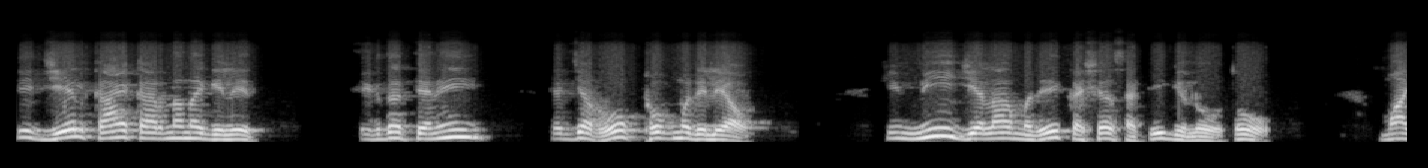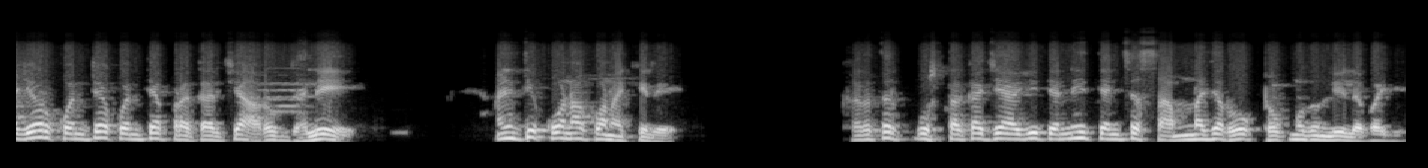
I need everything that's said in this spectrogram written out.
ते जेल काय कारणानं गेलेत एकदा त्यांनी त्यांच्या रोखोकमध्ये लिहाव की मी जेलामध्ये कशासाठी गेलो होतो? माझ्यावर कोणत्या कोणत्या प्रकारचे आरोप झाले? आणि ते कोणाकोणा केले? खर तर पुस्तकाच्या ऐवजी त्यांनी त्यांच्या सामनाच्या रोखोक मधून लिहिलं पाहिजे.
